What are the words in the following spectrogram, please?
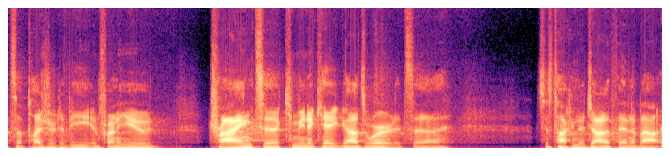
It's a pleasure to be in front of you trying to communicate God's word. It's uh, just talking to Jonathan about,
